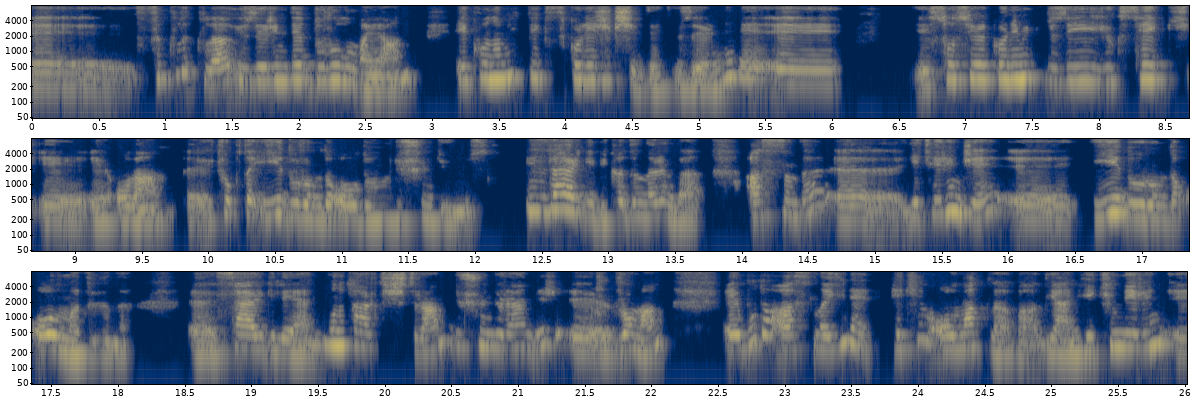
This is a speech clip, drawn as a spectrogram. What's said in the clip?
E, sıklıkla üzerinde durulmayan ekonomik ve psikolojik şiddet üzerine ve e, e, sosyoekonomik düzeyi yüksek e, e, olan, e, çok da iyi durumda olduğunu düşündüğümüz bizler gibi kadınların da aslında e, yeterince e, iyi durumda olmadığını e, sergileyen, bunu tartıştıran, düşündüren bir e, roman. E, bu da aslında yine hekim olmakla bağlı. Yani hekimlerin e,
